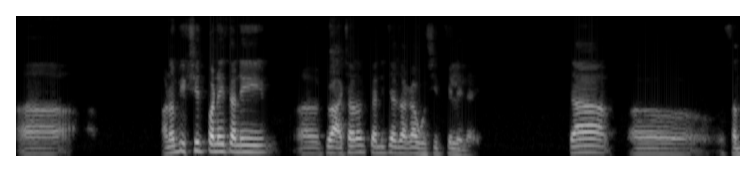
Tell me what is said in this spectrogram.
अं, अनपेक्षितपणे त्यांनी किंवा अचानक त्यांनी त्या जागा घोषित केलेल्या आहेत. त्या संदर्भात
